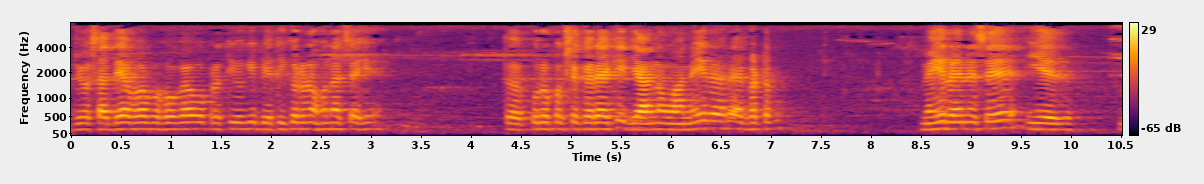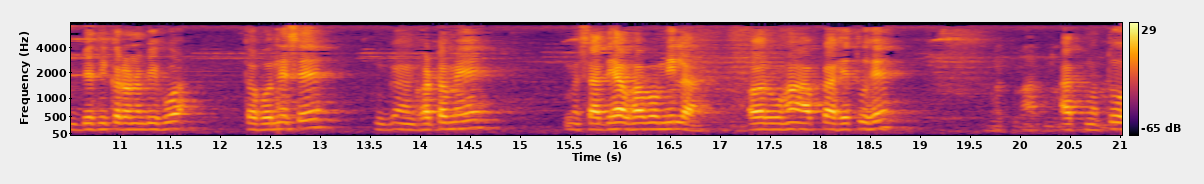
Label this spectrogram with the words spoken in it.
जो साध्या भाव होगा, वो प्रतियोगी व्यतिकरण होना चाहिए। तो पूर्व पक्ष कह रहा है कि ज्ञान वहाँ नहीं रह रहा है घट में। नहीं रहने से ये व्यधिकरण भी हुआ। तो होने से घट में साध्या भाव मिला और वहाँ आपका हेतु है? आत्म आत्म तो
